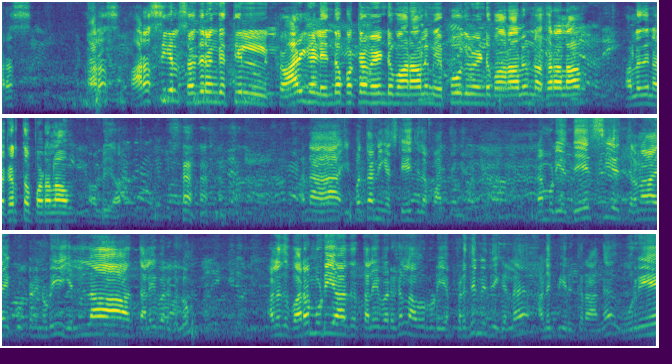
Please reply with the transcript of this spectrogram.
அரசு அரசு அரசியல் சதுரங்கத்தில் காய்கள் எந்த பக்கம் வேண்டுமானாலும் எப்போது வேண்டுமானாலும் நகரலாம் அல்லது நகர்த்தப்படலாம் அப்படியா? ஆனா இப்பதான் நீங்க ஸ்டேஜ்ல பாத்தீங்க நம்முடைய தேசிய ஜனநாயக கூட்டணியினுடைய எல்லா தலைவர்களும் அல்லது வர முடியாத தலைவர்கள் அவருடைய பிரதிநிதிகளை அனுப்பியிருக்கிறாங்க. ஒரே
